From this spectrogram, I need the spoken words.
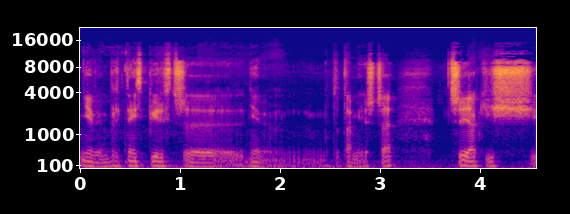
nie wiem, Britney Spears, czy nie wiem, kto tam jeszcze, czy jakiś e,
